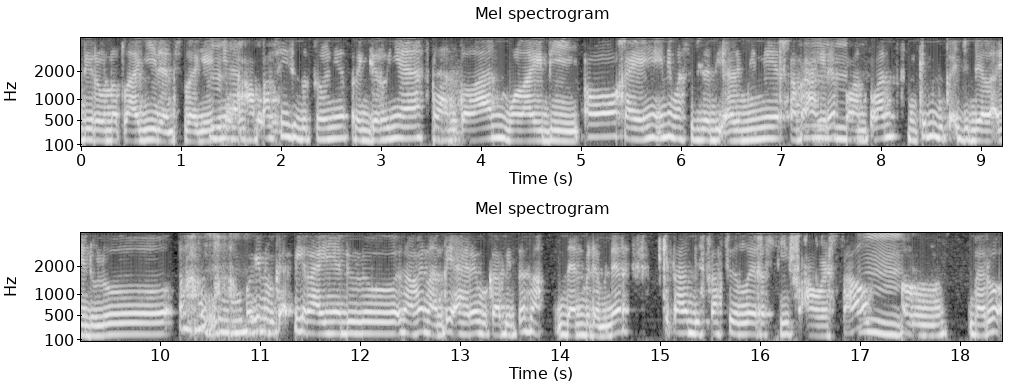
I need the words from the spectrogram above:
dirunut lagi dan sebagainya. Apa sih sebetulnya triggernya? Pelan-pelan mulai di oh kayaknya ini masih bisa dieliminir sampai akhirnya pelan-pelan mungkin buka jendelanya dulu. mungkin buka tirainya dulu sampai nanti akhirnya buka pintu dan benar-benar kita bisa fully receive ourselves Hmm. em, baru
